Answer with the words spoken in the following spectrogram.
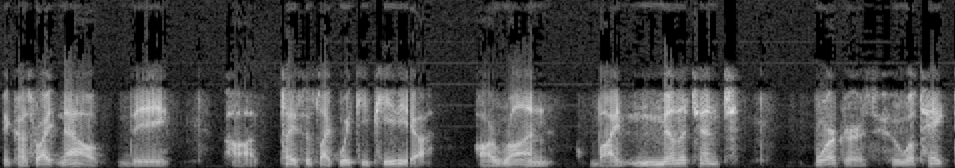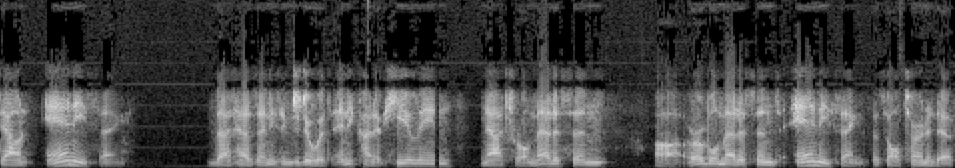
Because right now, the uh, places like Wikipedia are run by militant workers who will take down anything that has anything to do with any kind of healing, natural medicine, uh, herbal medicines, anything that's alternative,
